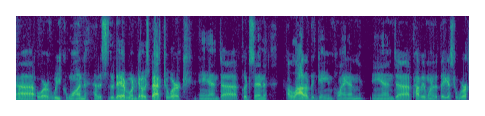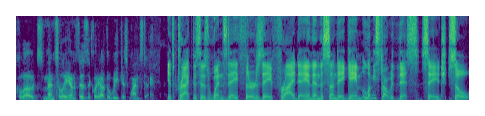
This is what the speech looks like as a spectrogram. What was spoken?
uh, or week one. Uh, this is the day everyone goes back to work and uh, puts in a lot of the game plan and uh, probably one of the biggest workloads mentally and physically of the week is Wednesday. It's practices Wednesday, Thursday, Friday, and then the Sunday game. Let me start with this, Sage. So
